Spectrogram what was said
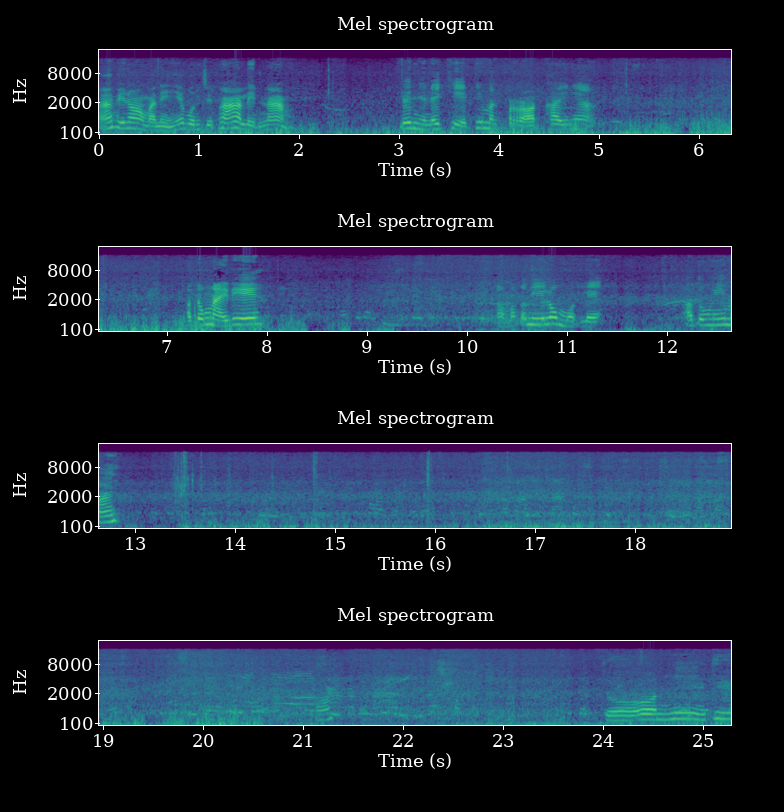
มาพี่น้องบ้านี่ยายบุญสิผ้าเล่นน้ำ เล่นอยู่ในเขตที่มันปลอดภัยเนี่ย เอาตรงไหนดีเอามันก็มีร่มหมดแหละ เอาตรงนี้ไหมจนนี่ที่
